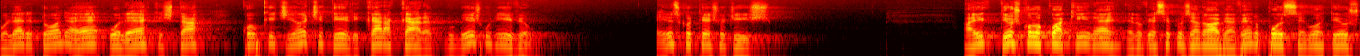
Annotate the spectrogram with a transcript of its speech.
Mulher idônea é mulher que está como que diante dele, cara a cara, no mesmo nível. É isso que o texto diz. Aí Deus colocou aqui, né, é no versículo 19: Havendo, pois, o Senhor Deus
